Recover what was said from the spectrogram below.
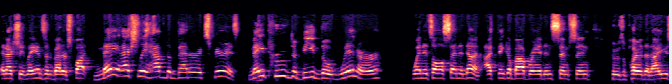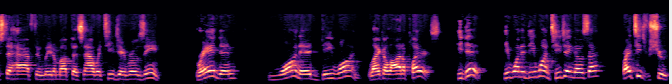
and actually lands in a better spot may actually have the better experience, may prove to be the winner when it's all said and done. I think about Brandon Simpson, who's a player that I used to have through him Up that's now with TJ Rosene. Brandon wanted D1 like a lot of players. He did. He wanted D1. TJ knows that, right? TJ, shoot,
